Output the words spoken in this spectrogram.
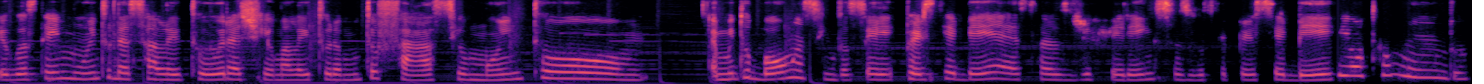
Eu gostei muito dessa leitura, achei uma leitura muito fácil, muito é muito bom assim você perceber essas diferenças, você perceber e outro mundo,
